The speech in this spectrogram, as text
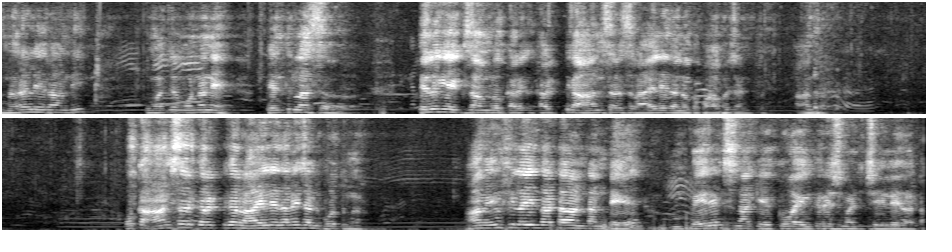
ఉన్నారా లేరా అండి? ఈ మధ్య మొన్ననే టెన్త్ క్లాస్ తెలుగు ఎగ్జామ్లో కరెక్ట్ కరెక్ట్గా ఆన్సర్స్ రాయలేదని ఒక పాప చనిపోయింది ఆంధ్రలో. ఒక ఆన్సర్ కరెక్ట్గా రాయలేదనే చనిపోతున్నారు. ఆమె ఏం ఫీల్ అయిందట అంటే పేరెంట్స్ నాకు ఎక్కువ ఎంకరేజ్మెంట్ చేయలేదట.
